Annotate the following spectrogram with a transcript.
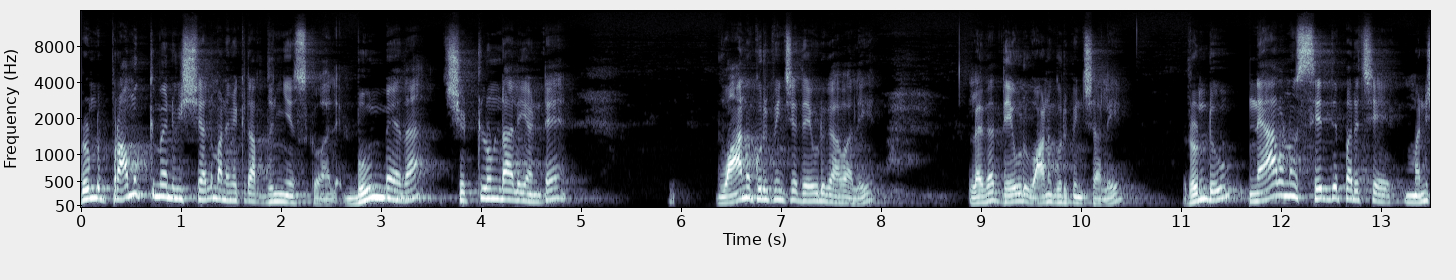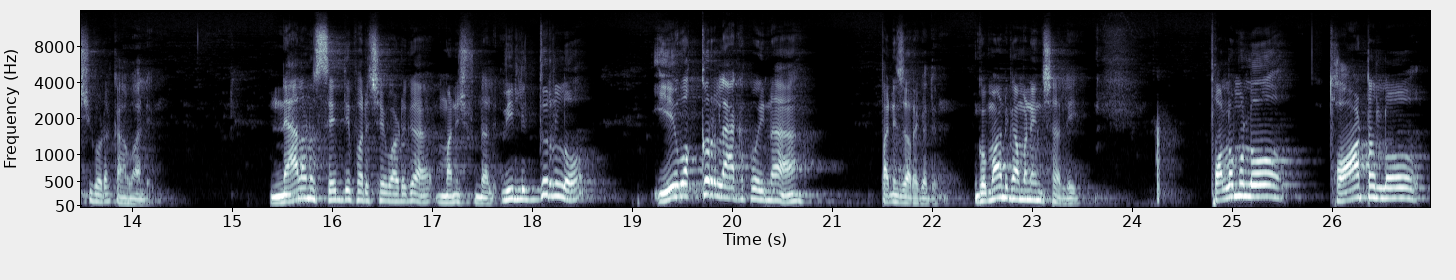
రెండు ప్రాముఖ్యమైన విషయాలు మనం ఇక్కడ అర్థం చేసుకోవాలి. భూమి మీద చెట్లు ఉండాలి అంటే వాన కురిపించే దేవుడు కావాలి లేదా దేవుడు వాన కురిపించాలి. రెండు నేలను సేద్యపరిచే మనిషి కూడా కావాలి. నేలను సేద్యపరిచేవాడుగా మనిషి ఉండాలి. వీళ్ళిద్దరిలో ఏ ఒక్కరు లేకపోయినా పని జరగదు. ఇంకో మాట గమనించాలి. పొలములో తోటలో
